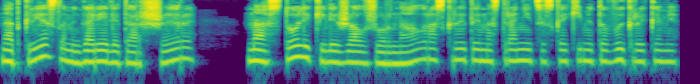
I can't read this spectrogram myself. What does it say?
Над креслами горели торшеры — на столике лежал журнал, раскрытый на странице с какими-то выкройками.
